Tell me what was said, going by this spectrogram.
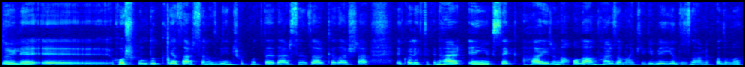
Böyle e, hoş bulduk yazarsanız beni çok mutlu edersiniz arkadaşlar. E, kolektifin her en yüksek hayrına olan her zamanki gibi Yıldızname falımı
